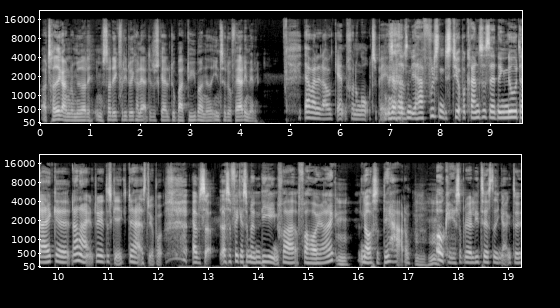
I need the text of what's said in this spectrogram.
Og tredje gang, du møder det, så er det ikke, fordi du ikke har lært det, du skal. Du er bare dybere ned, indtil du er færdig med det. Jeg var lidt arrogant for nogle år tilbage, så jeg, havde sådan, jeg har fuldstændig styr på grænsesætningen nu, der er ikke, øh, nej nej, det, det skal ikke, det har jeg styr på. Altså, og så fik jeg simpelthen lige en fra, fra højre, ikke? Mm. Nå, så det har du. Mm-hmm. Okay, så blev jeg lige testet en gang til.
